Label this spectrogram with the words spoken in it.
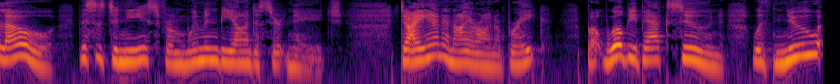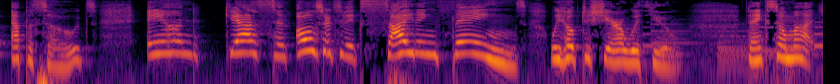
Hello, this is Denise from Women Beyond a Certain Age. Diane and I are on a break, but we'll be back soon with new episodes and guests and all sorts of exciting things we hope to share with you. Thanks so much,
